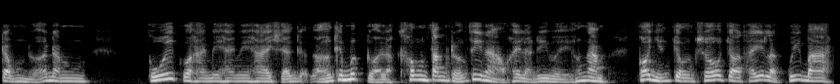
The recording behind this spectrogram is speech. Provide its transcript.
trong nửa năm cuối của 2022 sẽ ở cái mức gọi là không tăng trưởng tí nào hay là đi về hướng âm. Có những con số cho thấy là quý 3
